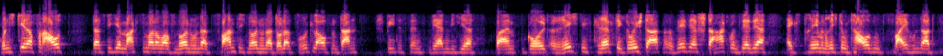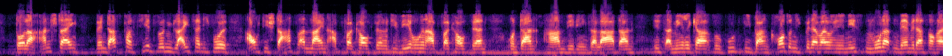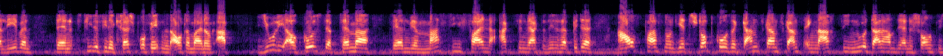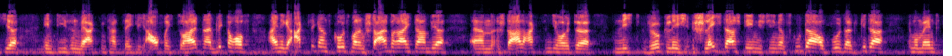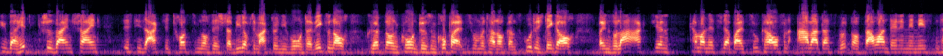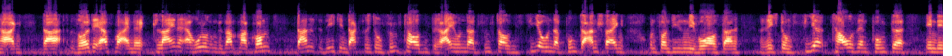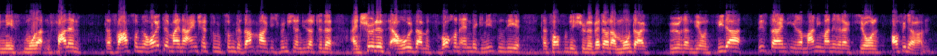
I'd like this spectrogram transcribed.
Und ich gehe davon aus, dass wir hier maximal nochmal auf 920, 900 Dollar zurücklaufen und dann spätestens werden wir hier beim Gold richtig kräftig durchstarten, also sehr, sehr stark und sehr, sehr extrem in Richtung 1200 Dollar ansteigen. Wenn das passiert, würden gleichzeitig wohl auch die Staatsanleihen abverkauft werden und die Währungen abverkauft werden. Und dann haben wir den Salat. Dann ist Amerika so gut wie bankrott. Und ich bin der Meinung, in den nächsten Monaten werden wir das noch erleben. Denn viele, viele Crash-Propheten sind auch der Meinung, ab Juli, August, September werden wir massiv fallende Aktienmärkte sehen. Deshalb bitte aufpassen und jetzt Stoppkurse ganz, ganz, ganz eng nachziehen. Nur dann haben Sie eine Chance, sich hier in diesen Märkten tatsächlich aufrechtzuerhalten. Ein Blick noch auf einige Aktien ganz kurz mal im Stahlbereich. Da haben wir ähm, Stahlaktien, die heute nicht wirklich schlecht dastehen. Die stehen ganz gut da, obwohl Salzgitter im Moment überhitzt zu sein scheint, ist diese Aktie trotzdem noch sehr stabil auf dem aktuellen Niveau unterwegs und auch Klöckner und Co. und ThyssenKrupp hält sich momentan auch ganz gut. Ich denke auch bei den Solaraktien kann man jetzt wieder bald zukaufen, aber das wird noch dauern, denn in den nächsten Tagen da sollte erstmal eine kleine Erholung im Gesamtmarkt kommen. Dann sehe ich den DAX Richtung 5300, 5400 Punkte ansteigen und von diesem Niveau aus dann Richtung 4000 Punkte in den nächsten Monaten fallen. Das war's von mir heute, meine Einschätzung zum Gesamtmarkt. Ich wünsche Ihnen an dieser Stelle ein schönes, erholsames Wochenende. Genießen Sie das hoffentlich schöne Wetter und am Montag hören wir uns wieder. Bis dahin, Ihre Money Money Redaktion. Auf Wiederhören.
